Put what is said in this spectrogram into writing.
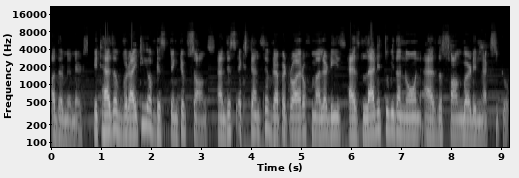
other mimids. It has a variety of distinctive songs, and this extensive repertoire of melodies has led it to be the known as the songbird in Mexico.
